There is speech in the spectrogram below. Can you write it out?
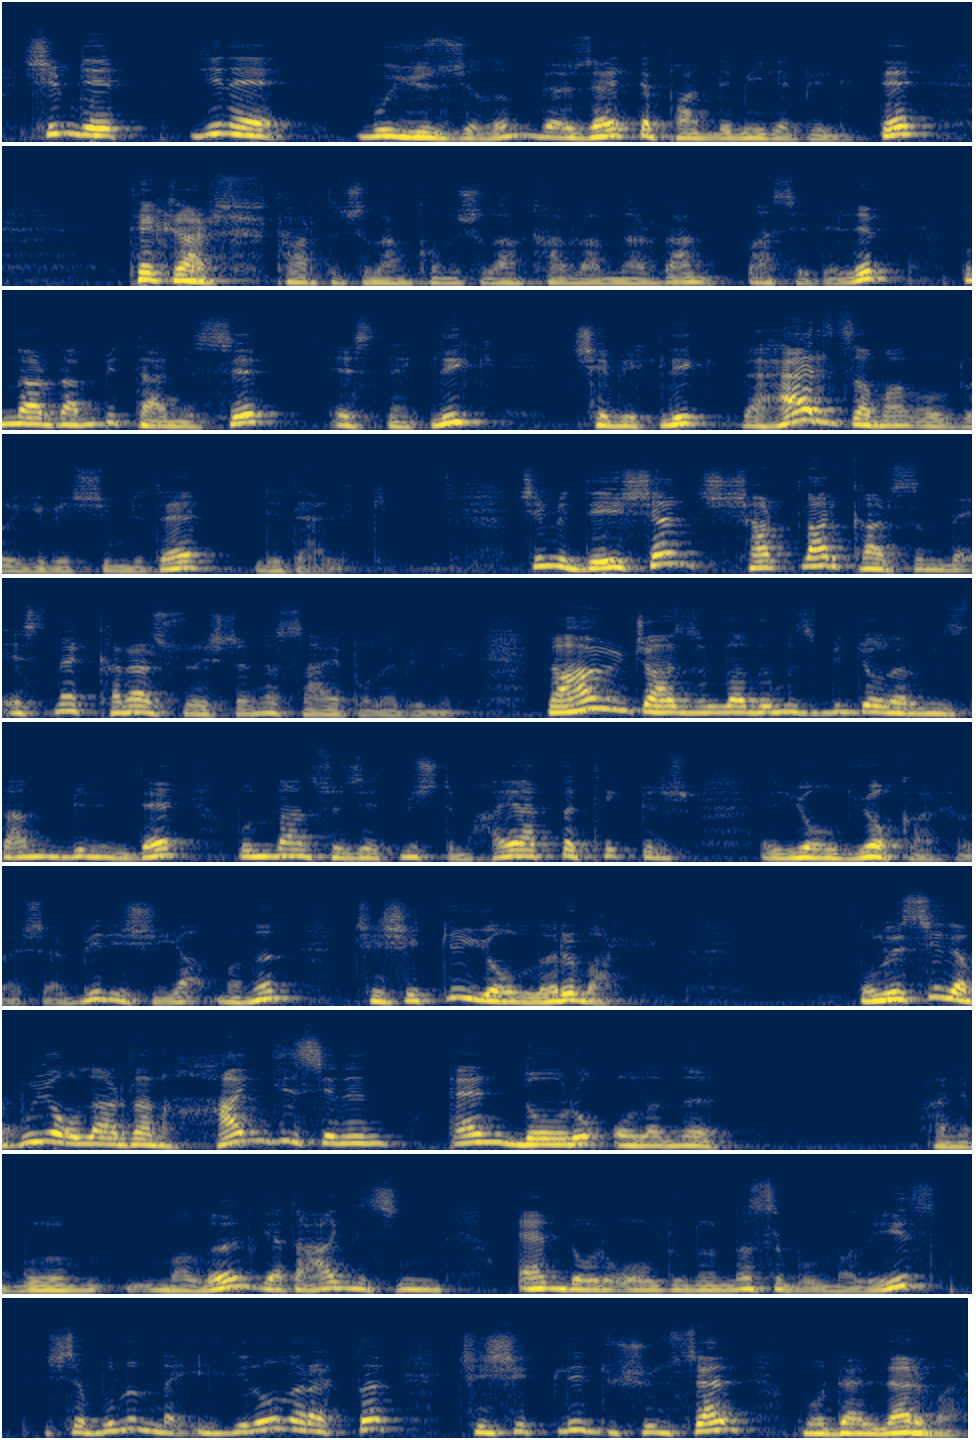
Şimdi yine bu yüzyılın ve özellikle pandemiyle birlikte tekrar tartışılan, konuşulan kavramlardan bahsedelim. Bunlardan bir tanesi esneklik, çeviklik ve her zaman olduğu gibi şimdi de liderlik. Şimdi değişen şartlar karşısında esnek karar süreçlerine sahip olabilmek. Daha önce hazırladığımız videolarımızdan birinde bundan söz etmiştim. Hayatta tek bir e, yol yok arkadaşlar. Bir işi yapmanın çeşitli yolları var. Dolayısıyla bu yollardan hangisinin en doğru olanı hani bulunmalı ya da hangisinin en doğru olduğunu nasıl bulmalıyız? İşte bununla ilgili olarak da çeşitli düşünsel modeller var.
